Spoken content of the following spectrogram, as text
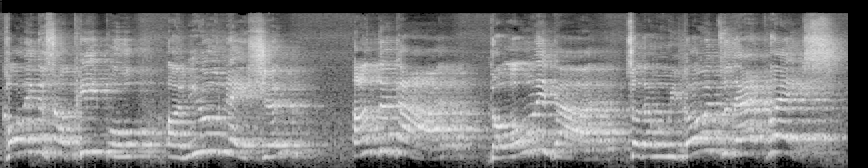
calling us a people, a new nation, under God, the only God, so that when we go into that place,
